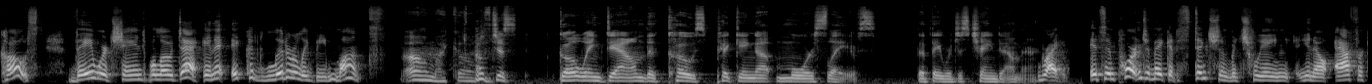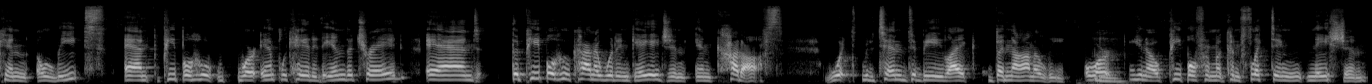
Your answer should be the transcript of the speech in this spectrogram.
coast, they were chained below deck. And it, it could literally be months. oh my god Of just going down the coast picking up more slaves that they were just chained down there. Right. It's important to make a distinction between, you know, African elites and people who were implicated in the trade and the people who kind of would engage in, in cutoffs would, would tend to be like the non-elite or, mm. you know, people from a conflicting nation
